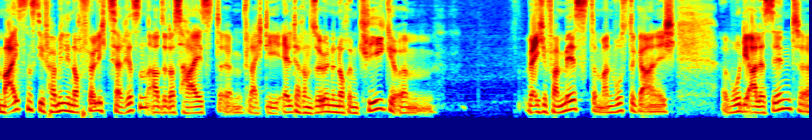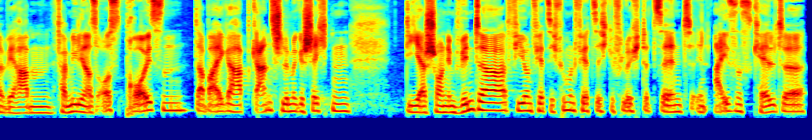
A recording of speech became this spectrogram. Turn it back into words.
Meistens die Familie noch völlig zerrissen. Also das heißt, ähm, vielleicht die älteren Söhne noch im Krieg, ähm, welche vermisst, man wusste gar nicht wo die alles sind. Wir haben Familien aus Ostpreußen dabei gehabt, ganz schlimme Geschichten, die ja schon im Winter 44, 45 geflüchtet sind, in Eisenskälte,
